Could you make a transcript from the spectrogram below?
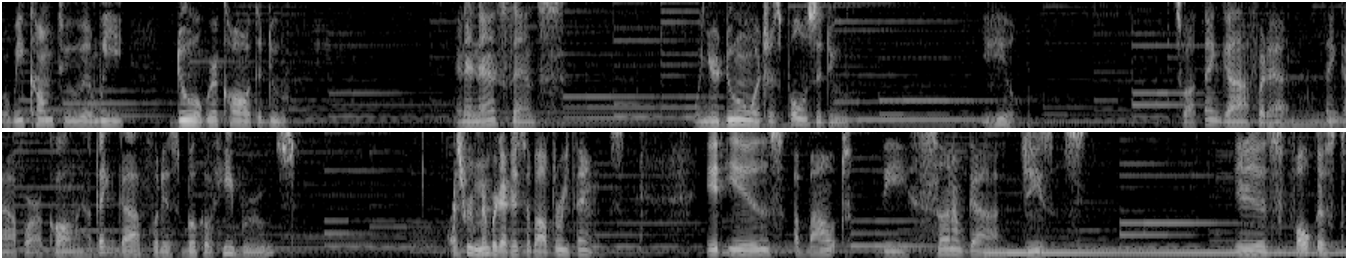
where we come to and we do what we're called to do. And in that sense, when you're doing what you're supposed to do, you heal. So I thank God for that. Thank God for our calling. I thank God for this book of Hebrews. Let's remember that it's about three things. It is about the Son of God, Jesus. It is focused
